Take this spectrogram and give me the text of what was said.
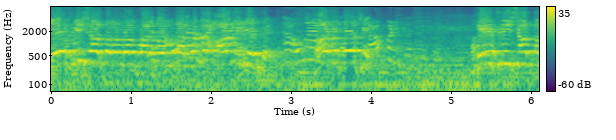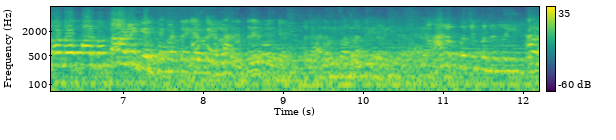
ಕೇಸರಿ ಶಾಲ್ ತಗೊಂಡು ಹೋಗ್ಬಾರ್ದು ಅಂತ ಅನ್ಬಿಟ್ಟು ಆರ್ಡರ್ ಇದೆಯಂತೆ ಆರ್ಡರ್ ತೋರಿಸಿ. ಸ್ಟಾಪ್ ಮಾಡಿದ್ವಿ ಸರ್. ಕೇಸರಿ ಶಾಲ್ ತಗೊಂಡು ಹೋಗ್ಬಾರ್ದು ಅಂತ ಆರ್ಡರ್ ಇದೆಯಂತೆ ಯಾರಪ್ಪ ನಿಮ್ಮನ್ನೆಲ್ಲ ಈ ತರ.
